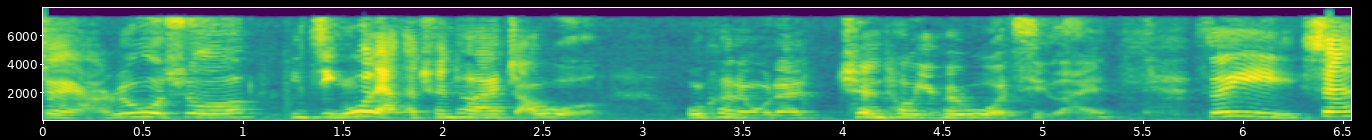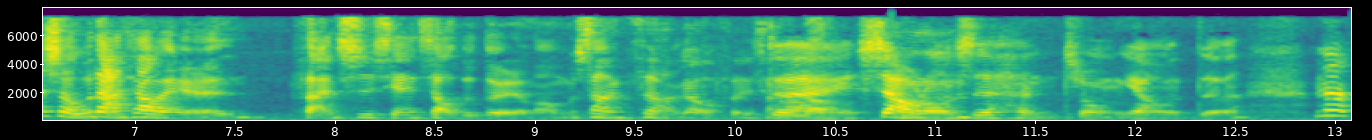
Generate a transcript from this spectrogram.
对啊，如果说你紧握两个拳头来找我，我可能我的拳头也会握起来。所以伸手不打笑脸人，凡事先笑就对了嘛。我们上一次好像有分享到，对，笑容是很重要的。嗯、那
